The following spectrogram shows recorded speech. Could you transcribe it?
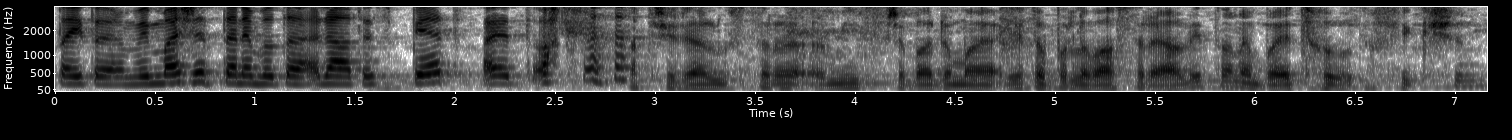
Tady to jenom vymažete nebo to dáte zpět a je to. a 3D lustr mít třeba doma, je to podle vás realita nebo je to, to fiction?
